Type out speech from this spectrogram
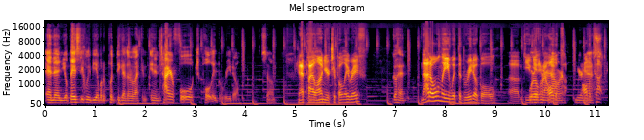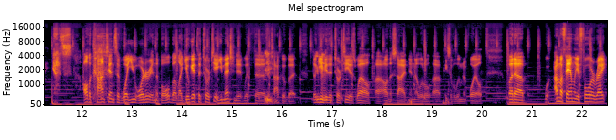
and then you'll basically be able to put together like an, an entire full Chipotle burrito. So Can I pile on your Chipotle rave? go ahead. Not only with the burrito bowl, um, do you We're get all the all the con- yes, all the contents of what you order in the bowl, but like you'll get the tortilla. You mentioned it with the, the taco, but they'll give you the tortilla as well uh, on the side in a little uh, piece of aluminum foil. But uh, I'm a family of four, right?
